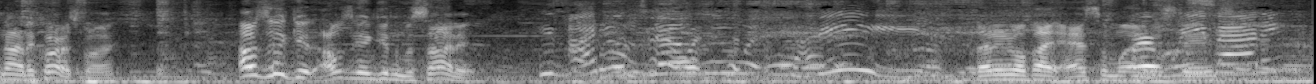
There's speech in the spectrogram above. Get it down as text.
Nah, the car's fine. I was gonna get, I was gonna get him to sign it. He's I don't know who it would be. I don't know if I asked somebody Were on the we batting?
